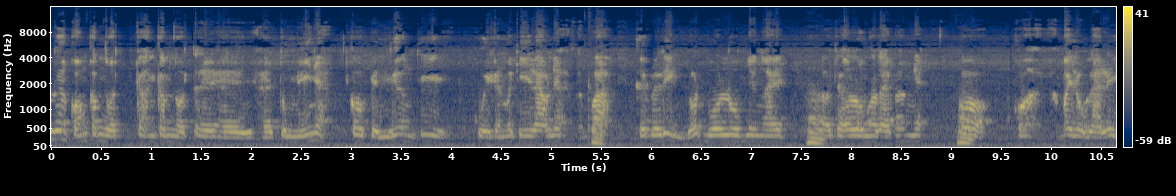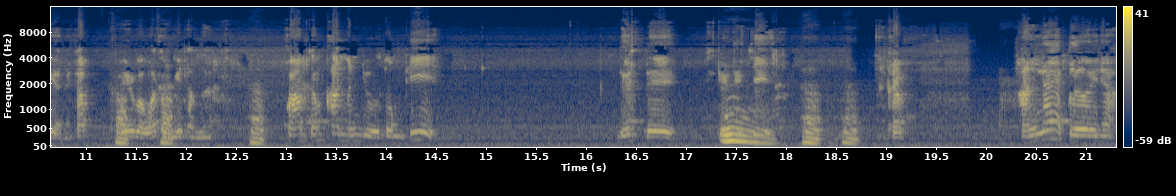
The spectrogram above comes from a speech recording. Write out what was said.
เรื่องของกำหนดการกำหนดไอ้ไอ้ไอ้ตรงนี้เนี่ย ก็เป็นเรื่องที่คุยกันเมื่อกี้แล้วเนี่ยว่า tapering ลดโวลูมยังไงฮะเราจะเอาลงอะไรบ้างเนี่ยฮะก็ก็ไม่ลงรายละเอียดนะครับครับเรียกว่าครัตรบงนี้ทำนะฮะความสำคัญมันอยู่ตรงที่ this day อืม strategy ฮะฮะนะครับ อันแรกเลยเนี่ย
